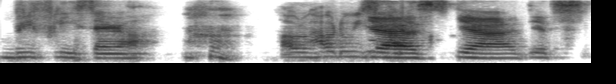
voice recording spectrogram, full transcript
briefly, Sarah. how, how do we yes yeah it's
